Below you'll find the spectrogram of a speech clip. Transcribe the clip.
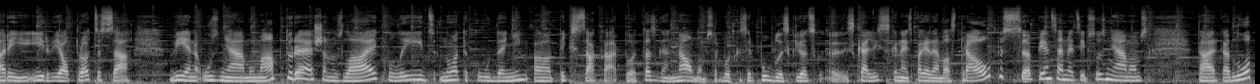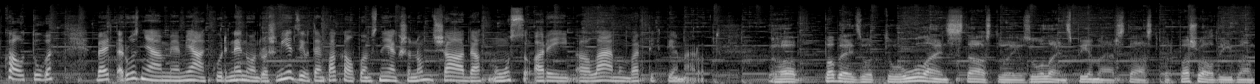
arī ir jau procesā viena uzņēmuma apturēšana uz laiku, līdz notekūdeņi tiks sakārtot. Tas gan nav mums, varbūt, kas ir publiski ļoti skaļi izskanējis pagaidām vēl straupes piensaimniecības uzņēmums. Tā ir kāda lopkautuve, bet ar uzņēmumiem, jā, kuri nenodrošina iedzīvotājiem pakalpojumu sniegšanu, šāda mūsu arī lēmuma var tikt piemērota. Pabeidzot to olainas stāstu vai uz olainas piemēru stāstu par pašvaldībām,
